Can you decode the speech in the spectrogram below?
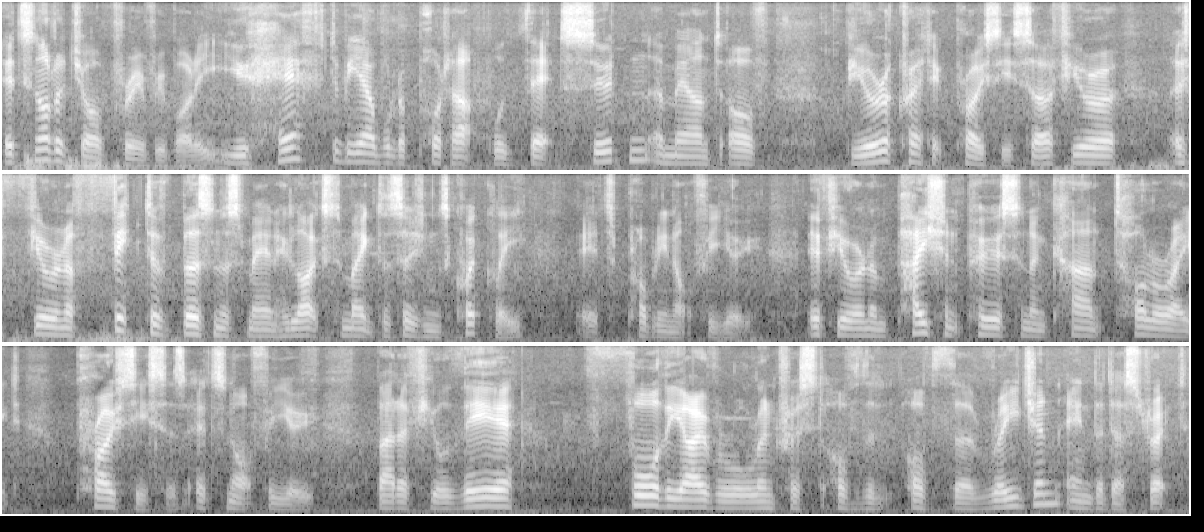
it's not a job for everybody. You have to be able to put up with that certain amount of bureaucratic process. So if you're a, if you're an effective businessman who likes to make decisions quickly, it's probably not for you. If you're an impatient person and can't tolerate processes, it's not for you. But if you're there for the overall interest of the of the region and the district,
